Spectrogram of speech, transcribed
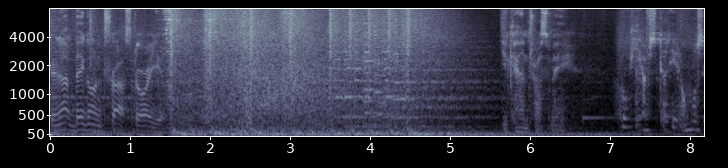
You're not big on trust, are you? You can trust me. Loki, I've studied almost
